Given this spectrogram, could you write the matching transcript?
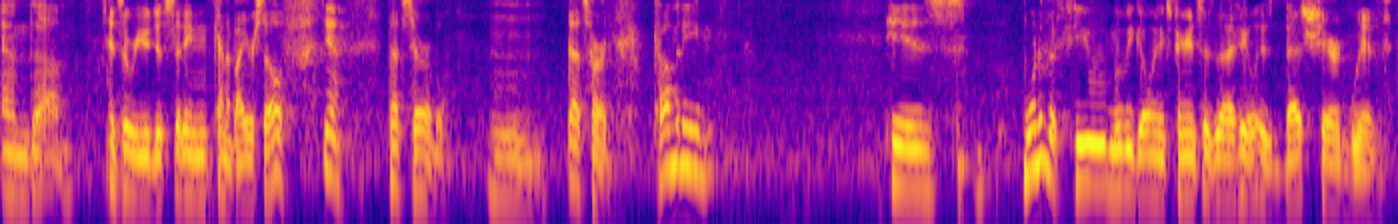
and um, And so, were you just sitting kind of by yourself? yeah, That's terrible. That's hard. Comedy is one of the few movie going experiences that I feel is best shared with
